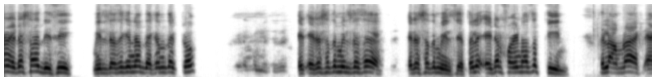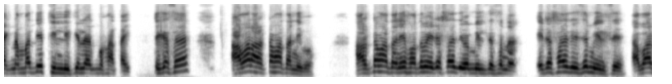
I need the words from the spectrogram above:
হ্যাঁ, এটার সাথে দিছি। মিলতেছে কিনা দেখেন তো একটু। এটার সাথে মিলতেছে? এটার সাথে মিলছে। তাহলে এটার পয়েন্ট হচ্ছে তিন। তাহলে আমরা এক- নাম্বার দিয়ে তিন লিখে রাখব খাতায় ঠিক আছে? আবার আরেকটা খাতা নিব। আরেকটা খাতা নিয়ে প্রথমে এটার সাথে দিব মিলতেছে না। এটার সাথে দিয়েছে মিলছে। আবার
